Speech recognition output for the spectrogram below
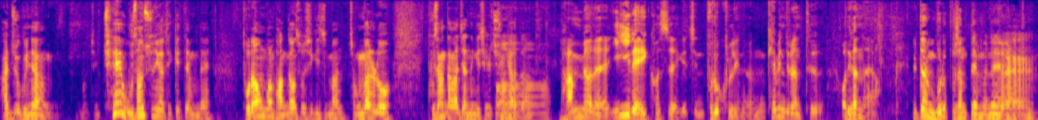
아주 그냥 뭐 지금 최우선 순위가 됐기 때문에 돌아온 건 반가운 소식이지만 정말로 부상당하지 않는 게 제일 중요하다. 어, 반면에 이 레이커스에게 진 브루클린은 케빈 듀란트 어디 갔나요? 일단 무릎 부상 때문에 네. 좀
